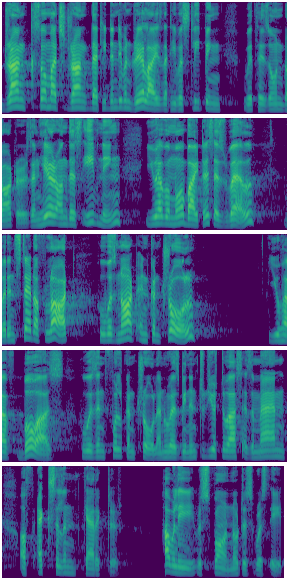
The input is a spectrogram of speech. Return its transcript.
drunk, so much drunk that he didn't even realize that he was sleeping with his own daughters. And here on this evening, you have a Moabitess as well, but instead of Lot, who was not in control, you have Boaz, who is in full control and who has been introduced to us as a man of excellent character. How will he respond? Notice verse 8. It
